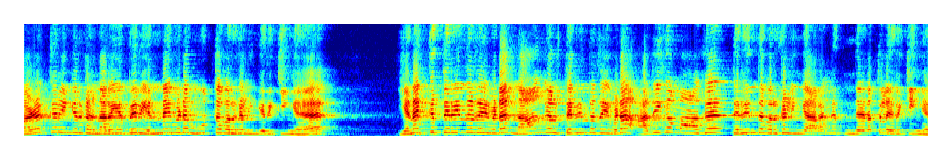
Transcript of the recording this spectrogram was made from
வழக்கறிஞர்கள் நிறைய பேர் என்னை விட மூத்தவர்கள் இங்கே இருக்கீங்க. எனக்கு தெரிந்ததை விட நாங்கள் தெரிந்ததை விட அதிகமாக தெரிந்தவர்கள் இங்கே அரங்க இந்த இடத்துல இருக்கீங்க.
